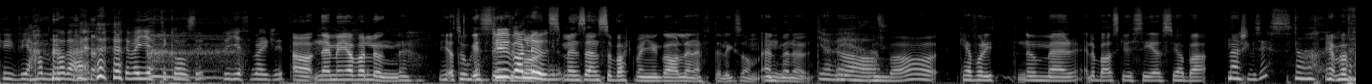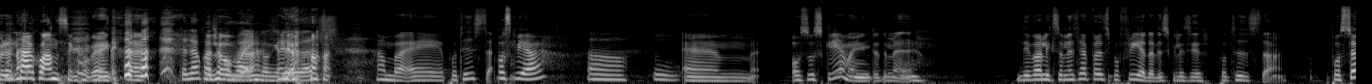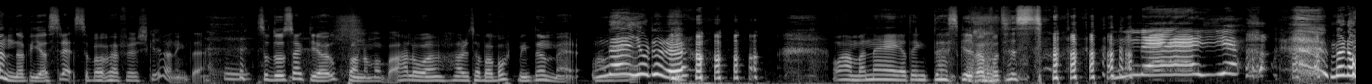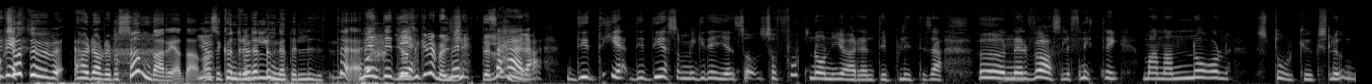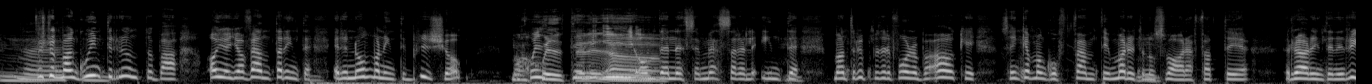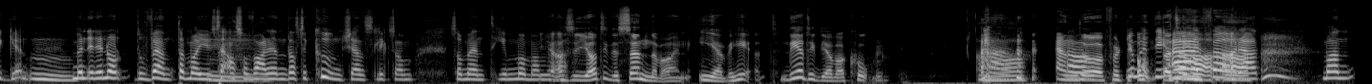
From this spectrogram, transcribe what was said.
hur vi hamnade här. Det var jättekonstigt. Det är jättemärkligt. Ja, nej men jag var lugn. Jag tog ett steg Du var tillbaks, lugn. Men sen så vart man ju galen efter liksom en minut. Jag vet. Ja. Han bara, "Ah, kan jag få ditt nummer eller bara ska vi ses? Jag bara, när ska vi ses? Ja. Jag bara, för den här chansen kommer jag inte Den här chansen kommer vara en gång i Ja. livet. Han bara, eh, på tisdag, vad ska vi göra? Ja. Mm. Ehm, och så skrev han ju inte till mig. Det var liksom, vi träffades på fredag, vi skulle ses på tisdag. På söndag fick jag stress och bara varför skriver han inte? Mm. Så då sökte jag upp honom och bara hallå har du tagit bort mitt nummer? Och Nej gjorde du? och han bara nej jag tänkte skriva på tisdag. Nej! Men också att du hörde av dig på söndag redan. Ja, alltså kunde du inte lugnat dig lite? Men det, är Jag det, tycker det var men jättelänge. så här, det, är det, det är det som är grejen. Så, så fort någon gör en typ lite så här, "Åh, nervös eller fnittrig, man har noll storkukslugn. Mm. Förstår du? Man går inte runt och bara oj jag, jag väntar inte. Är det någon man inte bryr sig om? Man, Man skiter, i, i ja. om den smsar eller inte. Man tar upp telefonen och bara ah, okej. Sen kan man gå fem timmar utan att svara för att det rör inte en i ryggen. Mm. Men är det någon, då väntar man ju, så, alltså Mm. varenda sekund känns liksom som en timme. och Man Ja, bara, alltså jag tyckte söndag var en evighet. Det tyckte jag var cool. Ja. Ändå Ja. 48 Ja men det är för Ja. att man,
